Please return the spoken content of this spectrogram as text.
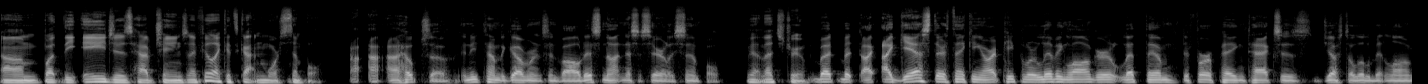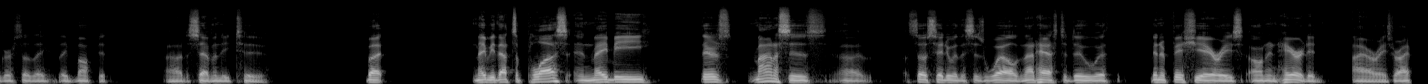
Um, but the ages have changed, and I feel like it's gotten more simple. I, I, I hope so. Anytime the government's involved, it's not necessarily simple. Yeah, that's true. But but I, I guess they're thinking, all right, people are living longer. Let them defer paying taxes just a little bit longer. So they they bumped it uh, to seventy two. But maybe that's a plus, and maybe there's minuses uh, associated with this as well, and that has to do with beneficiaries on inherited IRAs, right?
